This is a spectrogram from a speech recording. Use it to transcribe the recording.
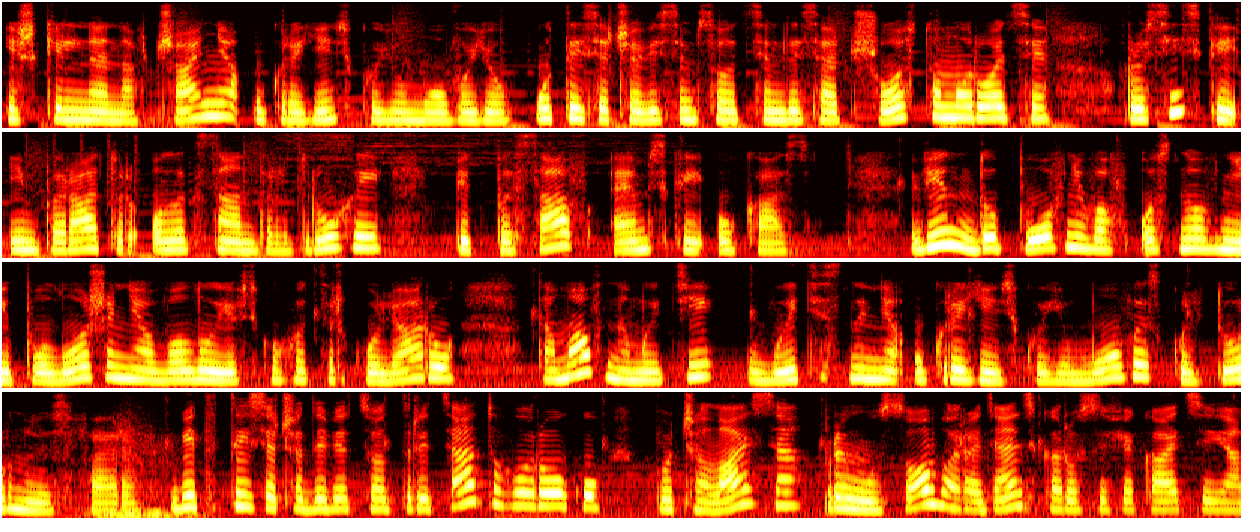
і шкільне навчання українською мовою. У 1876 році російський імператор Олександр II підписав Емський указ. Він доповнював основні положення Валуєвського циркуляру та мав на меті витіснення української мови з культурної сфери. Від 1930 року почалася примусова радянська русифікація,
